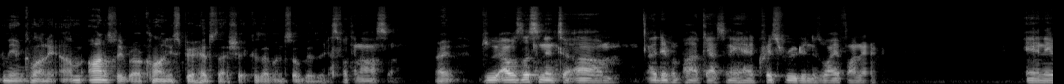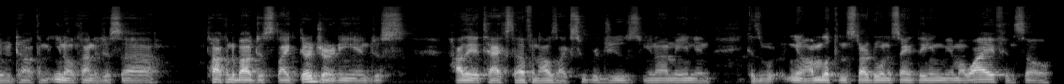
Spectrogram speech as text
Me and Kalani. Um, honestly, bro, Kalani spearheads that shit because I've been so busy. That's fucking awesome. Right. I was listening to um a different podcast and they had Chris Root and his wife on there, and they were talking, you know, kind of just uh talking about just like their journey and just how they attack stuff. And I was like super juiced, you know what I mean? And because you know I'm looking to start doing the same thing, me and my wife, and so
